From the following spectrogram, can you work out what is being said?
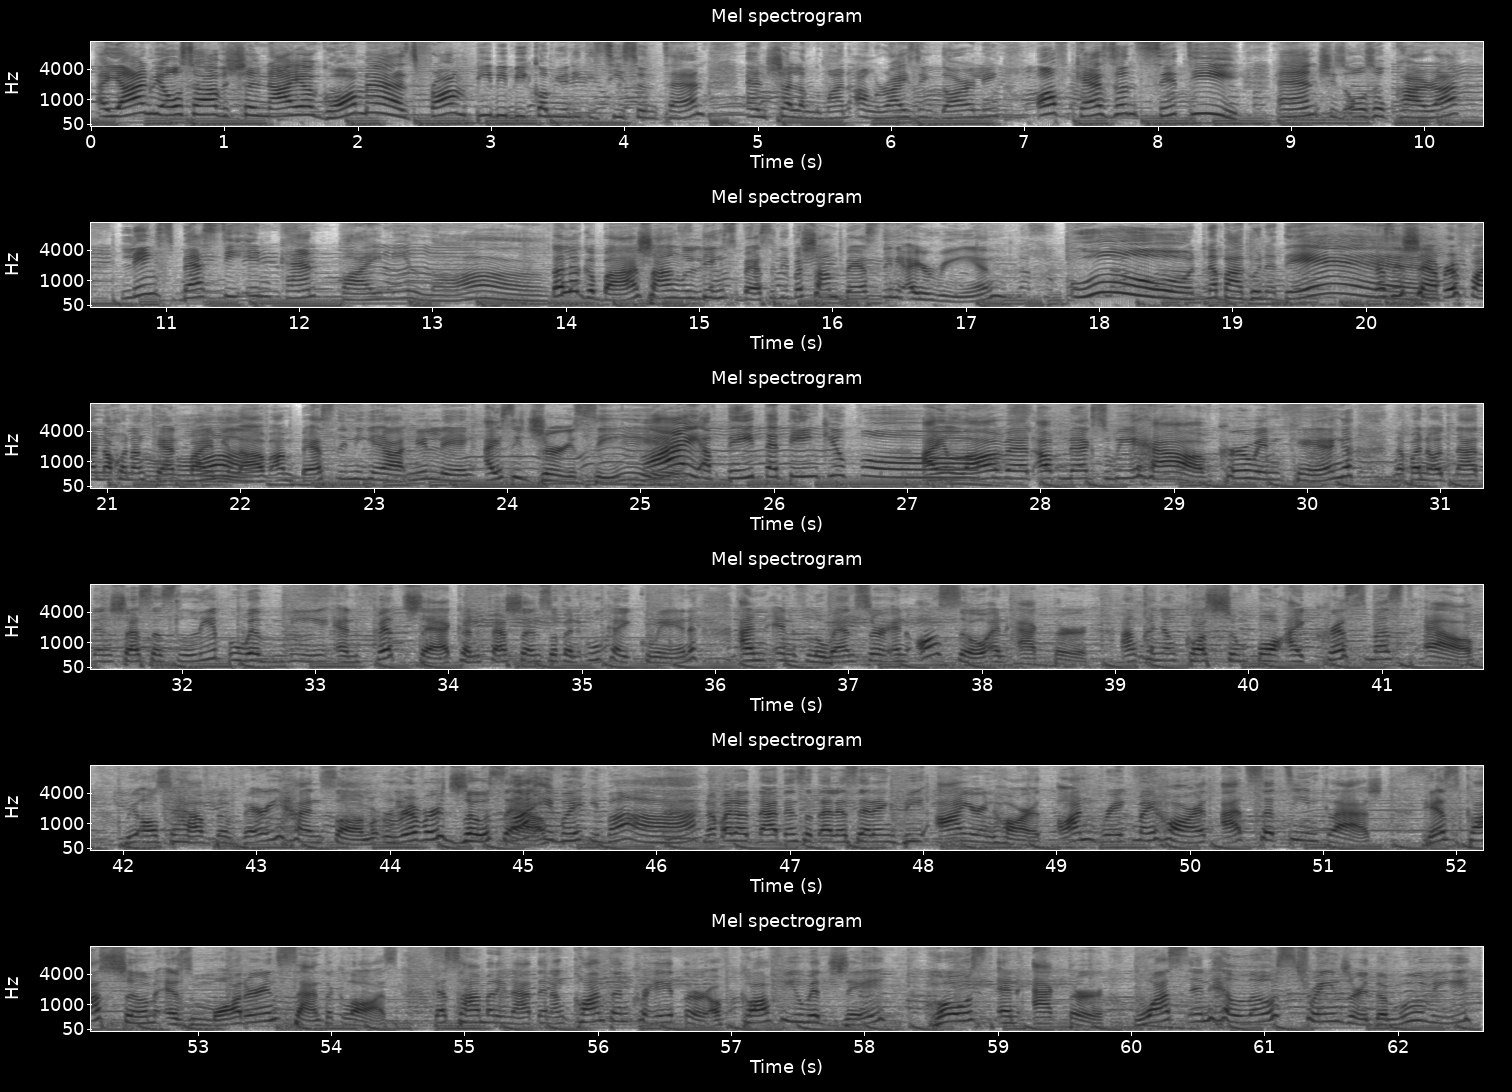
Ayan, we also have Shania Gomez from PBB Community Season 10 and siya lang naman ang rising darling of Quezon City. And she's also Cara, Link's bestie in Can't Buy Me Love. Talaga ba? Siya ang Link's bestie? Di ba siya ang bestie ni Irene? Ooh, nabago na din. Kasi syempre fan ako ng Can't Buy Me Oo. Love. Ang bestie niya, ni Ling ay si Jersey. Ay, updated. Thank you po. I love it. Up next, we have Kerwin King. Napanood natin siya sa Sleep With Me and Fit Check, Confessions of an Ukay Queen, an influencer and also an actor. Ang kanyang costume po ay Christmas elf. We also have the very handsome River Joseph. Ba, iba-iba ah. Napanood natin sa telesereng The Iron Heart on Break My Heart at sa Teen Clash. His costume is modern Santa Claus. Kasama rin natin ang content creator of Coffee with Jay, host and actor, was in Hello Stranger, the movie,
